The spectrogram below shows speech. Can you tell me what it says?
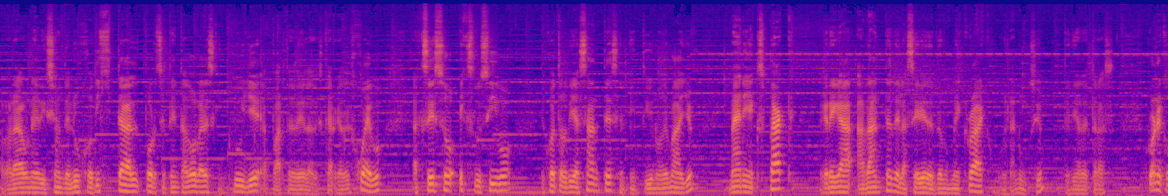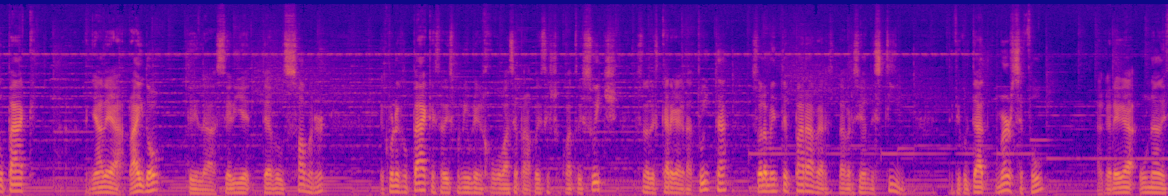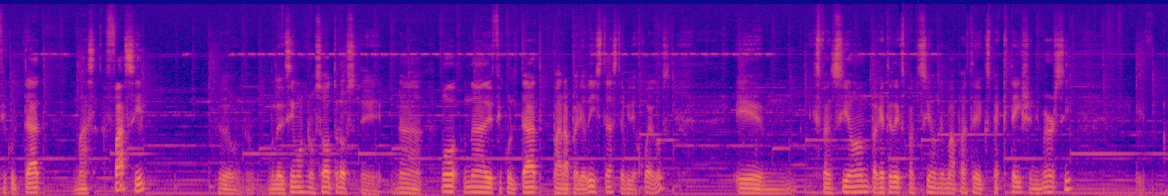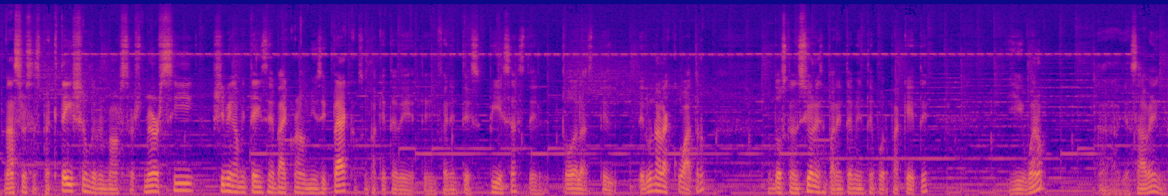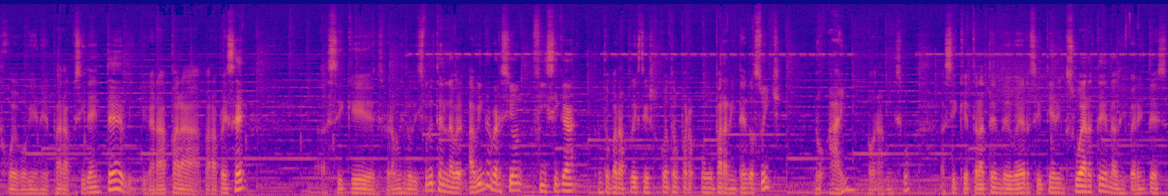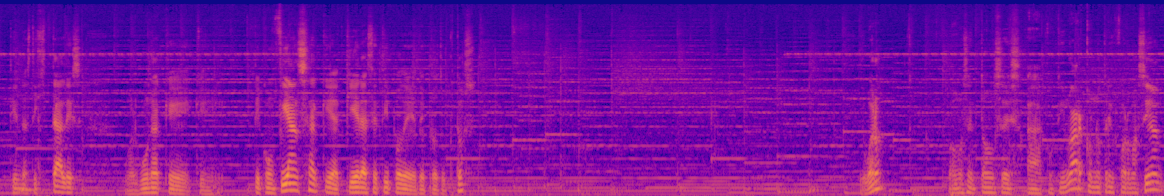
Habrá una edición de lujo digital por 70 dólares que incluye, aparte de la descarga del juego, acceso exclusivo de 4 días antes, el 21 de mayo, Maniacs Pack, agrega a Dante de la serie de Devil May Cry, como el anuncio tenía detrás, Chronicle Pack, añade a Raido de la serie Devil Summoner, el Chronicle Pack está disponible en juego base para PlayStation 4 y Switch, es una descarga gratuita solamente para la versión de Steam. Dificultad Merciful, agrega una dificultad más fácil, como le decimos nosotros, eh, una, dificultad para periodistas de videojuegos. Em, expansión, paquete de expansión de mapas de Expectation y Mercy. Masters Expectation, Little Masters Mercy, Shipping and Maintenance Background Music Pack, es un paquete de, diferentes piezas, de, todas las, del, del 1 a la 4, dos canciones aparentemente por paquete. Y bueno, Ah, ya saben, el juego viene para Occidente, llegará para, PC. Así que esperamos que lo disfruten. había una versión física tanto para PlayStation 4 como para Nintendo Switch. No hay ahora mismo. Así que traten de ver si tienen suerte en las diferentes tiendas digitales o alguna que, de confianza que adquiera este tipo de productos. Y bueno, Vamos entonces a continuar con otra información.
